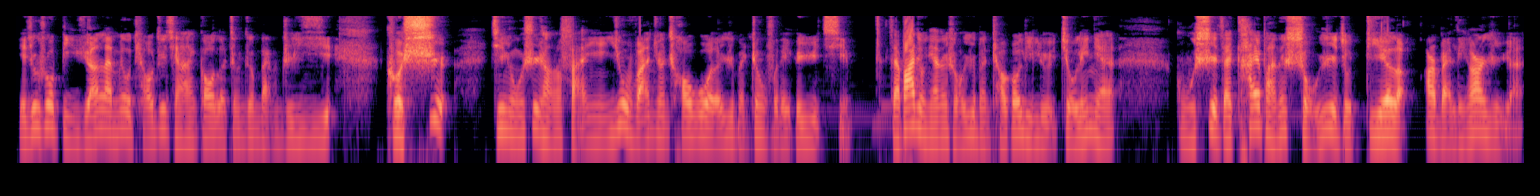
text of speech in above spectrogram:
也就是说比原来没有调之前还高了整整百分之一。可是金融市场的反应又完全超过了日本政府的一个预期，在八九年的时候，日本调高利率，九零年。股市在开盘的首日就跌了二百零二日元，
